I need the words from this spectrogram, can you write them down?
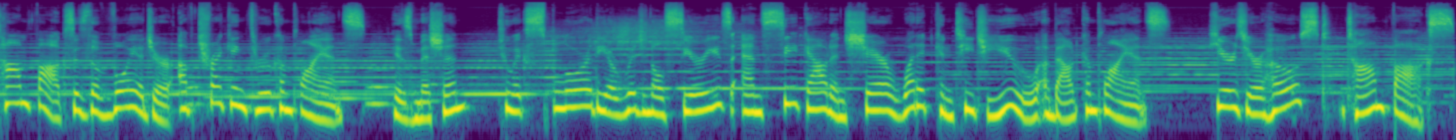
Tom Fox is the voyager of Trekking Through Compliance. His mission? To explore the original series and seek out and share what it can teach you about compliance. Here's your host, Tom Fox.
